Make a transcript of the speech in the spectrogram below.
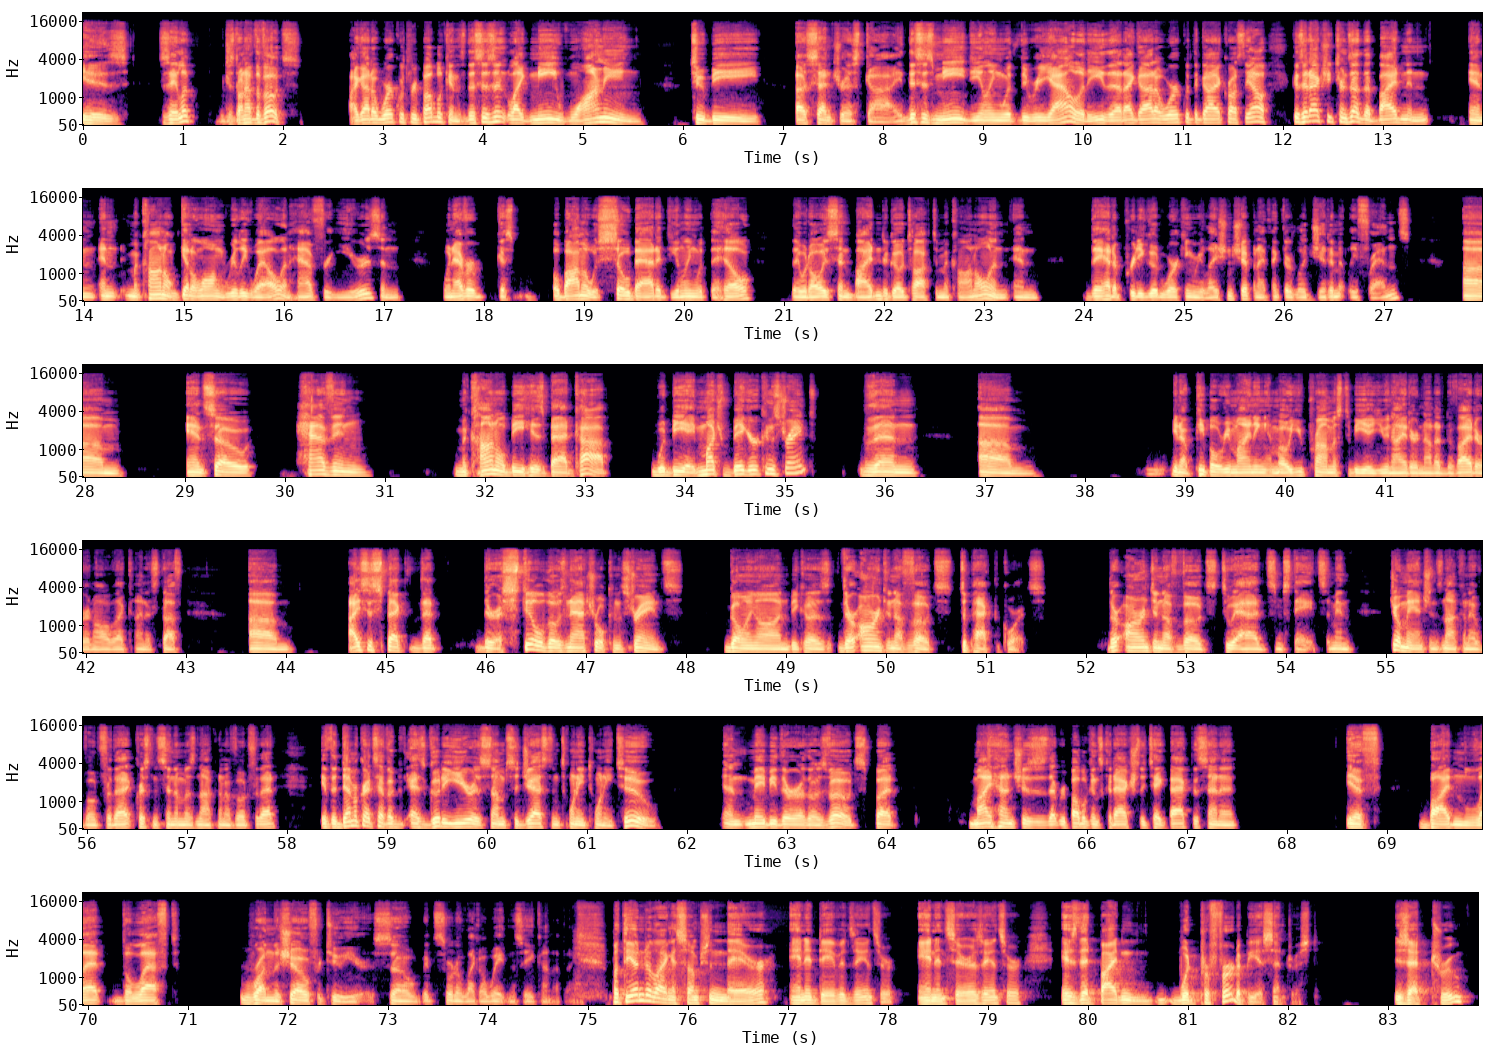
is to say, look, we just don't have the votes. I got to work with Republicans. This isn't like me wanting to be a centrist guy. This is me dealing with the reality that I got to work with the guy across the aisle because it actually turns out that Biden and and and McConnell get along really well and have for years. And whenever because Obama was so bad at dealing with the Hill, they would always send Biden to go talk to McConnell, and and they had a pretty good working relationship, and I think they're legitimately friends. Um, and so having McConnell be his bad cop would be a much bigger constraint than um, you know people reminding him oh you promised to be a uniter not a divider and all that kind of stuff. Um, i suspect that there are still those natural constraints going on because there aren't enough votes to pack the courts. There aren't enough votes to add some states. I mean joe manchin's not going to vote for that. Kyrsten sinema's not going to vote for that. If the democrats have a, as good a year as some suggest in 2022 and maybe there are those votes but my hunch is, is that republicans could actually take back the senate if Biden let the left run the show for two years. So it's sort of like a wait and see kind of thing. But the underlying assumption there, and in David's answer, and in Sarah's answer, is that Biden would prefer to be a centrist. Is that true?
